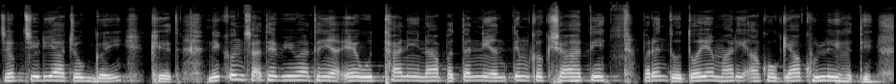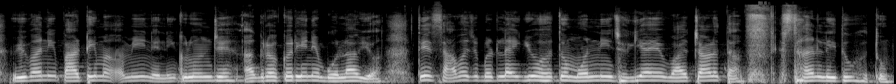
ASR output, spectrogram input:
જબ ચીડિયા ચૂક ગઈ ખેત. નિકુંજ સાથે વિવાહ થયા. એ ઉત્થાની ના પતનની અંતિમ કક્ષા હતી, પરંતુ તોય મારી આંખો ક્યાં ખુલ્લી હતી? વિવાહની પાર્ટીમાં અમીને નિકુંજે આગ્રહ કરીને બોલાવ્યો. તે સાવ જ બદલાઈ ગયો હતો. મૌનની જગ્યાએ વાચાળતા સ્થાન લીધું હતું.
